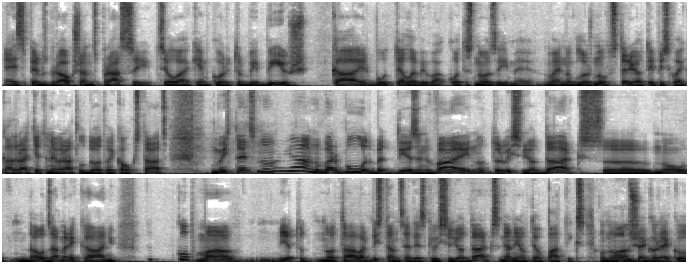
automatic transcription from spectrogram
Es pirms braukšanas prasīju cilvēkiem, kuri tur bija bijuši, kā ir būt Telavivā, ko tas nozīmē. Vai nu gluži nu, stereotipiski, vai kāda raķete nevar atlidot, vai kaut kas tāds. Nu, viņš teica, nu, jā, nu, var būt, bet diezgan vai, nu, tur viss ļoti dārgs, nu, daudz amerikāņu. Kopumā, ja tu no tā vari distancēties, ka viss ir ļoti dārgs, gan jau tev patiks. Un no šeku reku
